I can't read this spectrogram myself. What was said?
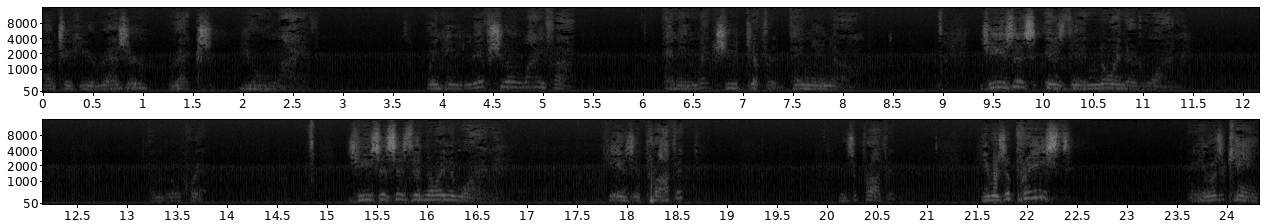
until he resurrects your life. When he lifts your life up and he makes you different than you know. Jesus is the anointed one. Quit. Jesus is the anointed one. He is a prophet. He was a prophet. He was a priest. And he was a king.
